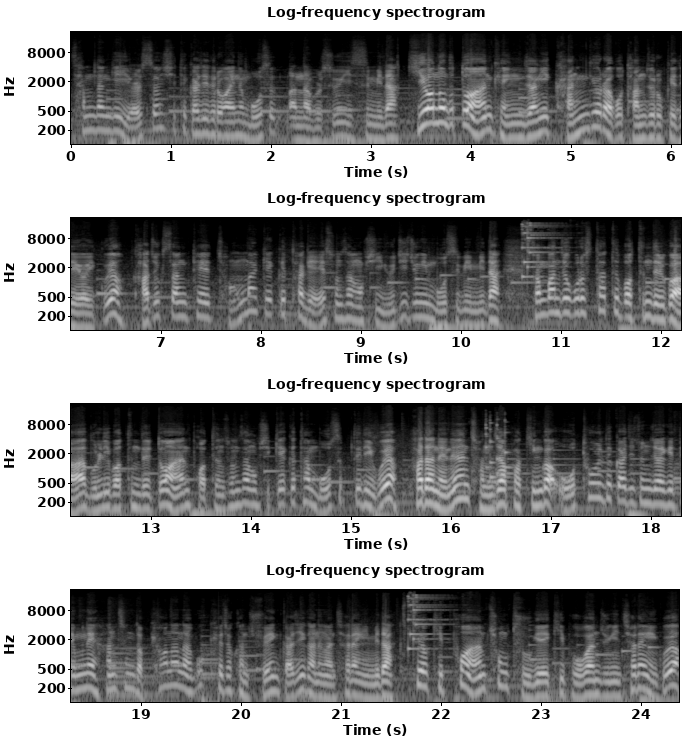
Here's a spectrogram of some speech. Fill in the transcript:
3단계 열선 시트까지 들어가 있는 모습 만나볼 수 있습니다. 기어 노브 또한 굉장히 간결하고 단조롭게 되어 있고요. 가죽 상태 정말 깨끗하게 손상 없이 유지 중인 모습입니다. 전반적으로 스타트 버튼들과 물리 버튼들 또한 버튼 손상 없이 깨끗한 모습들이고요. 하단에는 전자 파킹과 오토 홀드까지 존재하기 때문에 한층 더 편안하고 쾌적한 주행까지 가능한 차량입니다. 스페어 키 포함 총 2개의 키 보관 중인 차량이고요.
